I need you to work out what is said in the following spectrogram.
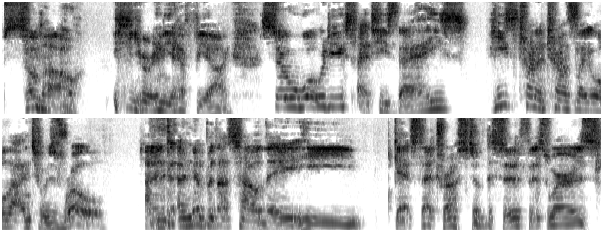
somehow you're in the FBI. So what would you expect? He's there. He's he's trying to translate all that into his role. and and no, but that's how they he gets their trust of the surfers. Whereas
